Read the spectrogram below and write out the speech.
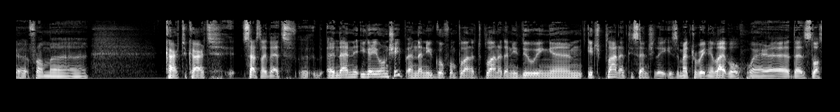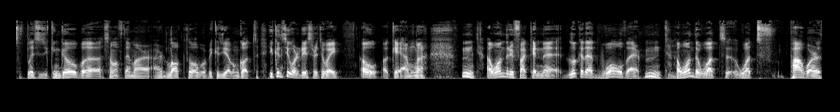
uh, from. Cart to cart. Starts like that, Uh, and then you get your own ship, and then you go from planet to planet, and you're doing um, each planet essentially is a Metroidvania level where uh, there's lots of places you can go, but some of them are, are locked over because you haven't got. You can see what it is right away. Oh, okay, I'm gonna. Hmm, I wonder if I can uh, look at that wall there. Hmm, I wonder what what power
